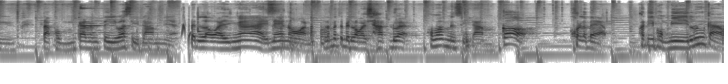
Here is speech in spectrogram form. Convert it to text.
มแต่ผมการันตีว่าสีดำเนี่ยเป็นรอยง่ายแน่นอน แล้วมันจะเป็นรอยชัดด้วย เพราะว่ามันเป็นสีดำก็คนละแบบ พอดีผมมีรุ่นเก่า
